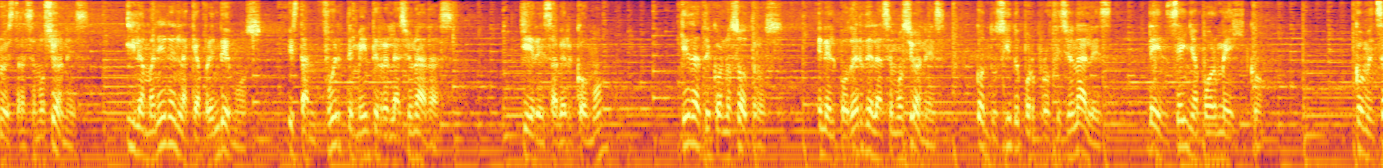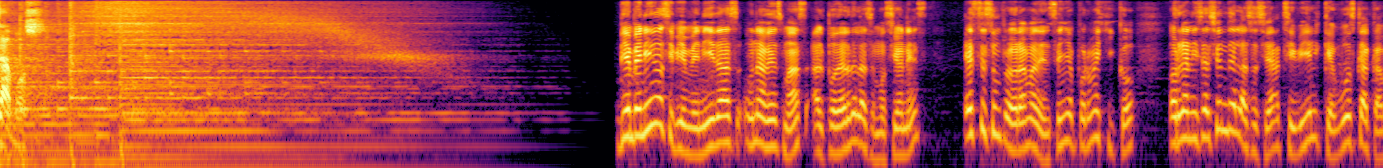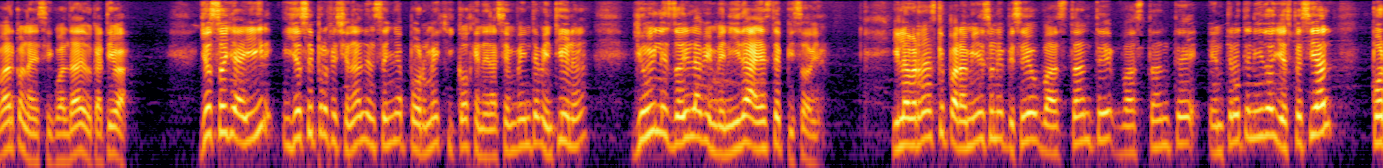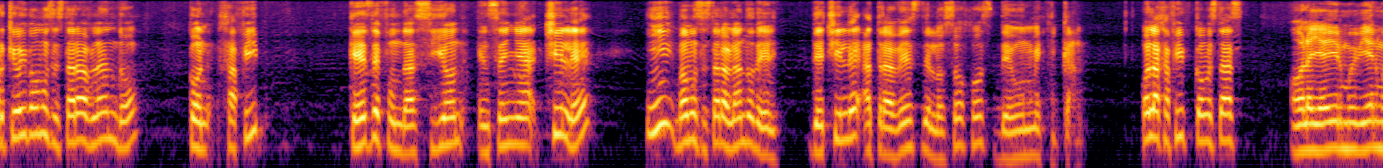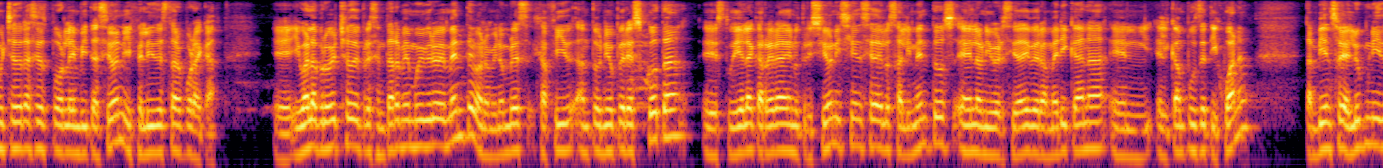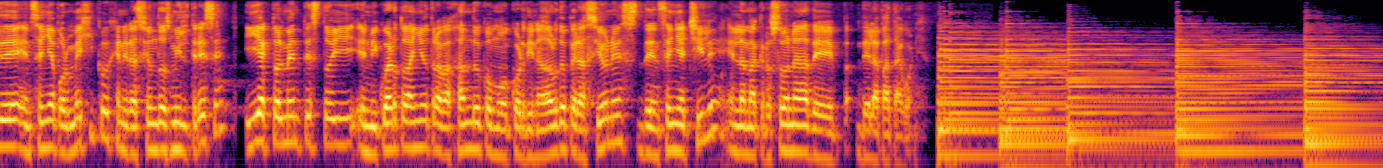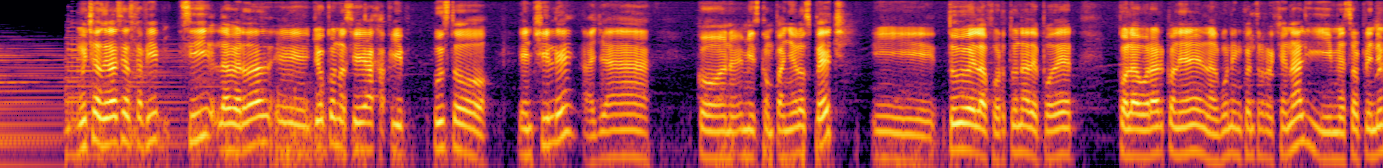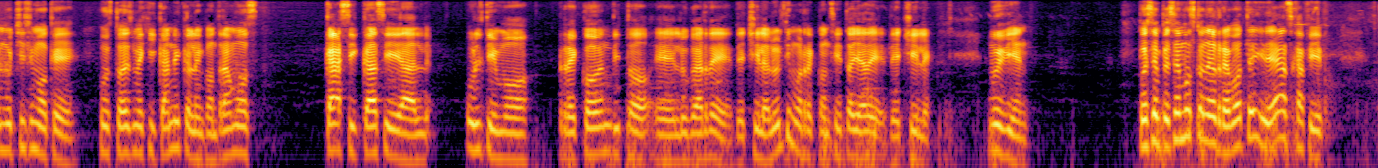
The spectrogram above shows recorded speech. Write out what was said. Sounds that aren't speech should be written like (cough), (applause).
nuestras emociones y la manera en la que aprendemos están fuertemente relacionadas. ¿Quieres saber cómo? Quédate con nosotros en El Poder de las Emociones, conducido por profesionales de Enseña por México. Comenzamos. Bienvenidos y bienvenidas una vez más al Poder de las Emociones. Este es un programa de Enseña por México, organización de la sociedad civil que busca acabar con la desigualdad educativa. Yo soy Air y yo soy profesional de Enseña por México Generación 2021 y hoy les doy la bienvenida a este episodio. Y la verdad es que para mí es un episodio bastante, bastante entretenido y especial porque hoy vamos a estar hablando con Jafib, que es de Fundación Enseña Chile, y vamos a estar hablando de, de Chile a través de los ojos de un mexicano. Hola Jafib, ¿cómo estás? Hola Yair, muy bien, muchas gracias por la invitación y feliz de estar por acá. Eh, igual aprovecho de presentarme muy brevemente. Bueno, mi nombre es Jafid Antonio Pérez Cota. estudié la carrera de Nutrición y Ciencia de los Alimentos en la Universidad Iberoamericana en el campus de Tijuana. También soy alumni de Enseña por México, generación 2013, y actualmente estoy en mi cuarto año trabajando como coordinador de operaciones de Enseña Chile en la macrozona de, de la Patagonia. Muchas gracias, Jafib. Sí, la verdad, eh, yo conocí a Jafib justo en Chile, allá con mis compañeros Pech, y tuve la fortuna de poder colaborar con él en algún encuentro regional y me sorprendió muchísimo que justo es mexicano y que lo encontramos casi, casi al último recóndito eh, lugar de, Chile, al último reconcito de, de Chile. Muy bien. Pues empecemos con el rebote de ideas, Jafib.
